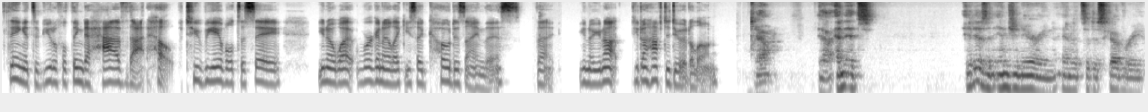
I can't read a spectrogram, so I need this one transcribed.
thing. It's a beautiful thing to have that help to be able to say, you know what, we're to like you said co-design this that you know, you're not you don't have to do it alone. Yeah. Yeah. And it's it is an engineering and it's a discovery.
